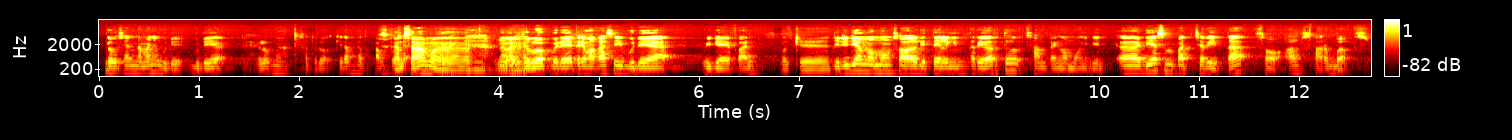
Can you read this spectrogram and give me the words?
dosen namanya Budaya. Budaya, eh, lu mah satu dua, kita mah satu kampus. kan ya. sama namanya sih lu Budaya. Terima kasih Budaya Widya Evan. oke Jadi dia ngomong soal detailing interior tuh sampai ngomongin eh, dia sempat cerita soal Starbucks.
